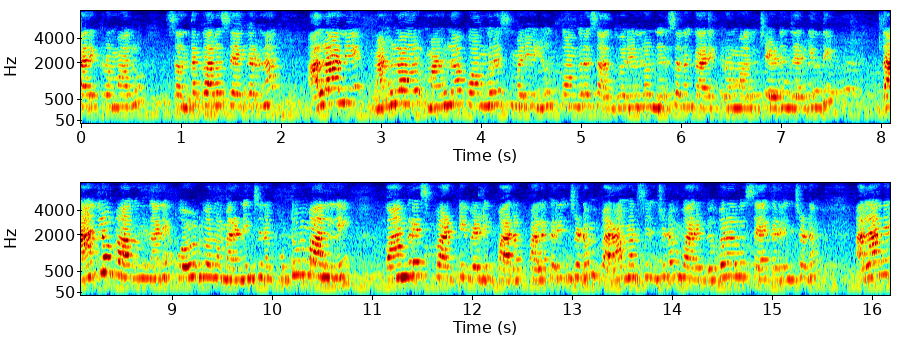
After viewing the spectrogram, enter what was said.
కార్యక్రమాలు సంతకాల సేకరణ అలానే మహిళా మహిళా కాంగ్రెస్ మరియు యూత్ కాంగ్రెస్ ఆధ్వర్యంలో నిరసన కార్యక్రమాలు చేయడం జరిగింది. దానిలో భాగంగానే కోవిడ్ వల్ల మరణించిన కుటుంబాలని కాంగ్రెస్ పార్టీ వెళ్ళి పలకరించడం పరామర్శించడం వారి వివరాలు సేకరించడం అలానే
